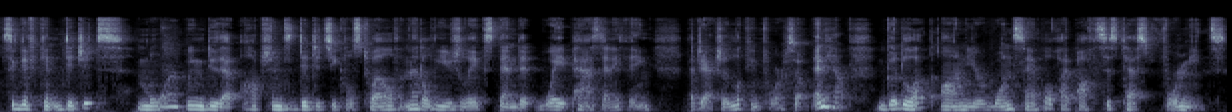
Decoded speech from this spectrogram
significant digits more, we can do that options digits equals 12, and that'll usually extend it way past anything that you're actually looking for. So anyhow, good luck on your one sample hypothesis test for means.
